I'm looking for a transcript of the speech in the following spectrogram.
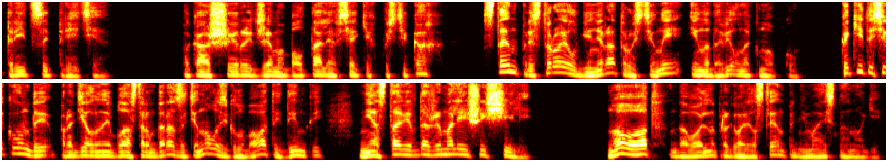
33. Пока Шира и Джема болтали о всяких пустяках, Стэн пристроил генератор у стены и надавил на кнопку. Какие-то секунды, проделанная бластером дыра, затянулась голубоватой дымкой, не оставив даже малейшей щели. «Ну вот», — довольно проговорил Стэн, поднимаясь на ноги.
